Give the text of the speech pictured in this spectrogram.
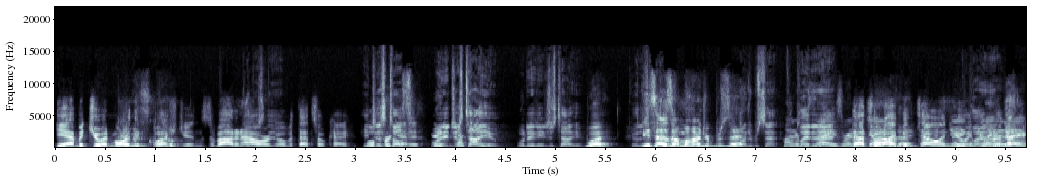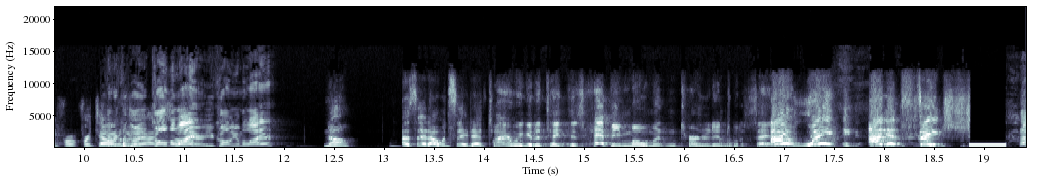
Yeah, but you had more than Good as new. questions about an hour ago, but that's okay. He we'll just forget told, it. What did he just tell you? What did he just tell you? What? He new. says I'm 100%. 100%. 100%. Today. That's what. I've been telling you, and you play ripped me for, for telling you call, that. call him a so- liar. You calling him a liar? No, I said I would say that too. Why are we going to take this happy moment and turn it into a sad? I wait. I didn't say. Sh-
